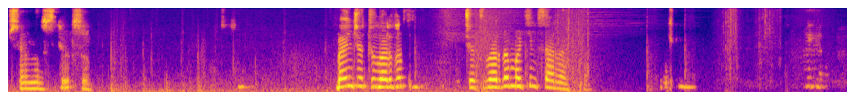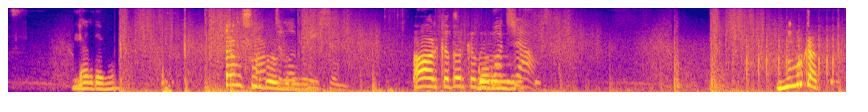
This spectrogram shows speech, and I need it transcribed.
Sen nasıl istiyorsan. Ben çatılarda çatılarda maçım Serhat'ta. Nerede bu? Tam şurada location. Aa arkada arkada. Watch out. Yumruk attı.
